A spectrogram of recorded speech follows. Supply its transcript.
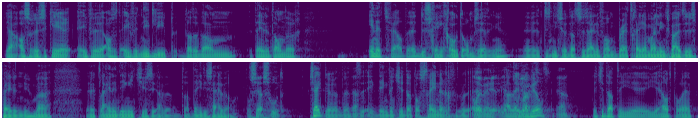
ja, als er eens een keer even, als het even niet liep, dat er dan het een en het ander in het veld, hè, dus geen grote omzettingen. Eh, het is niet zo dat ze zeiden van Brad, ga jij maar linksbuiten spelen nu, maar eh, kleine dingetjes, ja, dat, dat deden zij wel. Dat is juist goed. Zeker, dat, Ja. ik denk dat je dat als trainer eh, Alleen alleen maar- maar, ja, alleen toejuicht. maar wilt. Ja. Dat je dat in je, in je elftal hebt.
